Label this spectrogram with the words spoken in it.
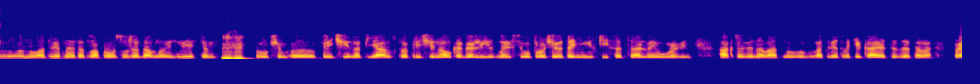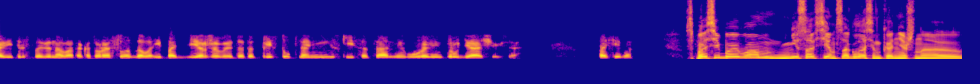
Э, ну, ответ на этот вопрос уже давно известен. Угу. В общем, э, причина пьянства, причина алкоголизма и всего прочего – это низкий социальный уровень. А кто виноват? Ну, ответ вытекает из этого. Правительство виновато, которое создало и поддерживает этот преступно низкий социальный уровень трудящихся. Спасибо. Спасибо и вам. Не совсем согласен, конечно.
